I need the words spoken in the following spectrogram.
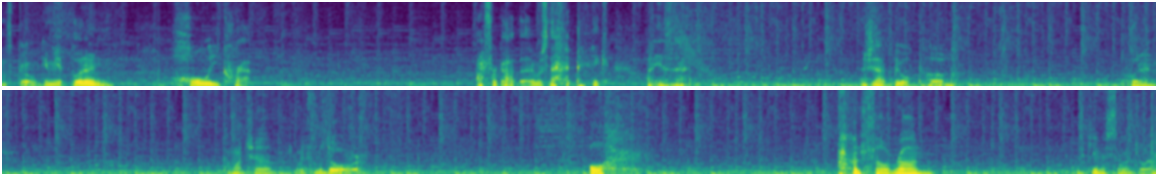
Let's go. Give me a pudding. Holy crap. I forgot that it was that big. What is that? I just a big old tub. Pudding. Come on, Chubb. Get away from the door. Oh. Run, Phil, run. This game is so enjoyable.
